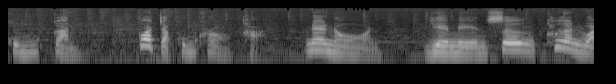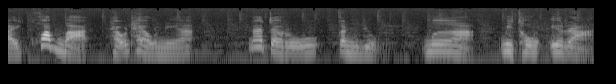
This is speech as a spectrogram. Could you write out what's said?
คุ้มกัน ก็จะคุ้มครองค่ะ แน่นอน เยเมนซึ่งเคลื่อนไหวคว่ำบาตรแถวแถวเนี้ย น่าจะรู้กันอยู่ เมื่อมีธงอิหร่าน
